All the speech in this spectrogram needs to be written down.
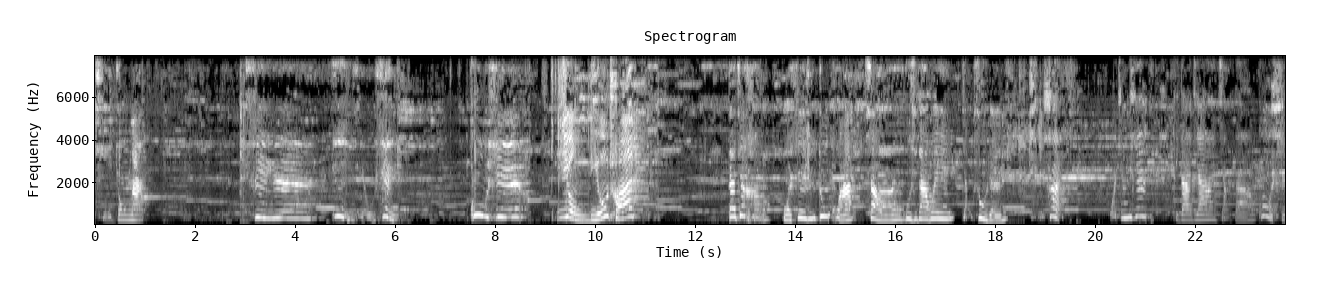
其中啦。岁月易流逝，故事永流传。大家好，我是中华少儿故事大会讲述人徐帅，我今天。给大家讲的故事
